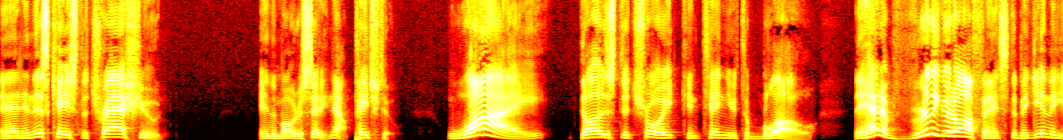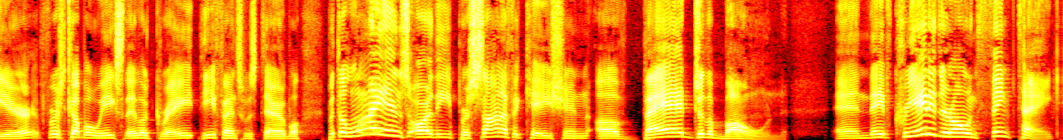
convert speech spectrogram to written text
And in this case, the trash chute in the Motor City. Now, page two. Why does Detroit continue to blow? They had a really good offense to begin the year. First couple weeks, they looked great. Defense was terrible. But the Lions are the personification of bad to the bone. And they've created their own think tank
